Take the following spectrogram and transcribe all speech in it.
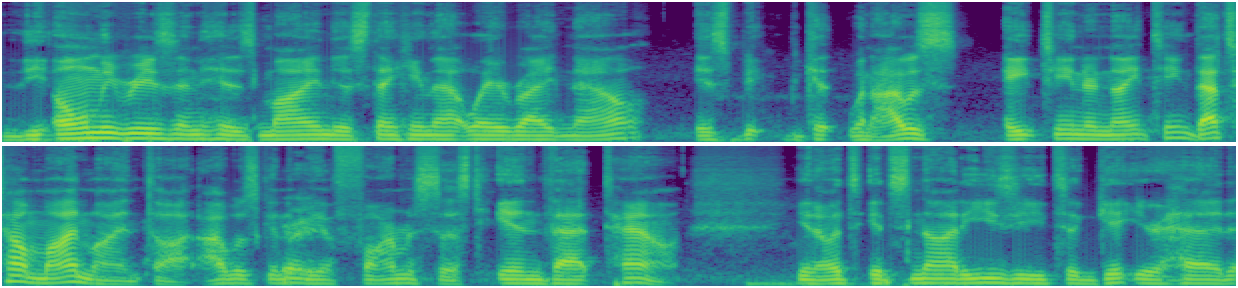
the only reason his mind is thinking that way right now is because when I was 18 or 19, that's how my mind thought. I was going right. to be a pharmacist in that town. You know, it's it's not easy to get your head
